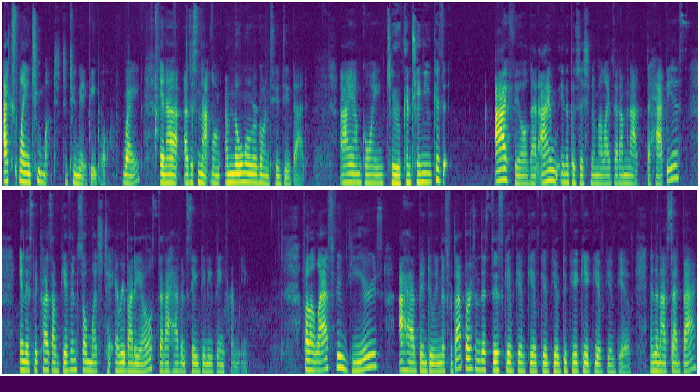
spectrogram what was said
I explain too much to too many people, right? And I, I just not long, I'm no longer going to do that. I am going to continue because I feel that I'm in a position in my life that I'm not the happiest. And it's because I've given so much to everybody else that I haven't saved anything from me. For the last few years, I have been doing this for that person, this, this, give, give, give, give, give, give, give, give, give, give, give. And then I sat back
